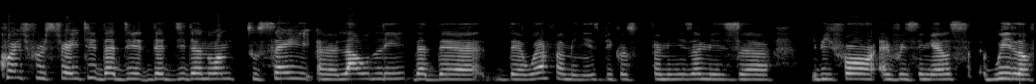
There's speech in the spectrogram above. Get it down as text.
quite frustrated that they, they didn't want to say uh, loudly that they, they were feminists because feminism is uh, before everything else will of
